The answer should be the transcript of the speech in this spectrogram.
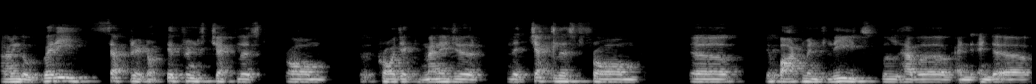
having a very separate or different checklist from the project manager. And the checklist from the department leads will have a and and uh,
